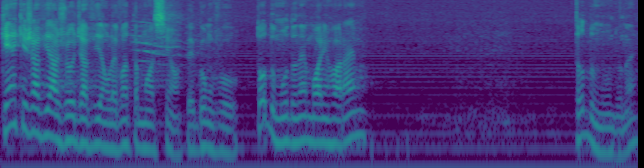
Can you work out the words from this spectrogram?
quem é que já viajou de avião? Levanta a mão assim, ó, pegou um voo. Todo mundo, né? Mora em Roraima? Todo mundo, né?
